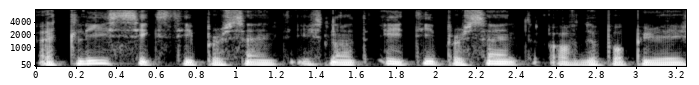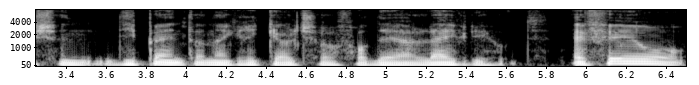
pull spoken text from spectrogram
at least 60%, if not 80% of the population depend on agriculture for their livelihood. FAO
